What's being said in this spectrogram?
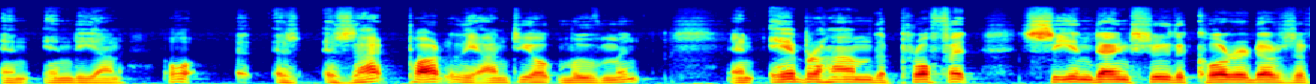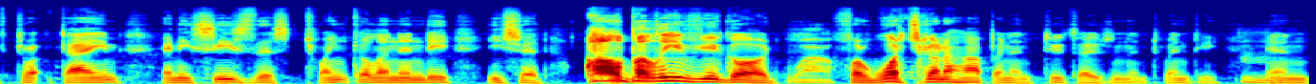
in Indiana. Oh, is is that part of the Antioch movement? And Abraham, the prophet, seeing down through the corridors of tw- time, and he sees this twinkle in Indy. He said, "I'll believe you, God." Wow. for what's going to happen in 2020 in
